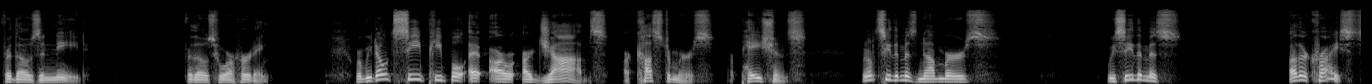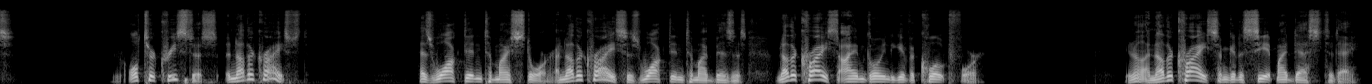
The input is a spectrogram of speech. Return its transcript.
for those in need, for those who are hurting. Where we don't see people, uh, our, our jobs, our customers, our patients, we don't see them as numbers. We see them as other Christs. Alter Christus, another Christ, has walked into my store. Another Christ has walked into my business. Another Christ I am going to give a quote for. You know, another Christ I'm going to see at my desk today,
